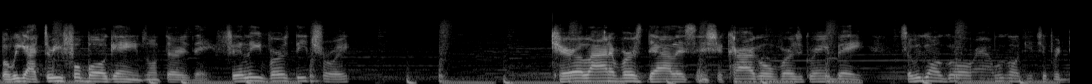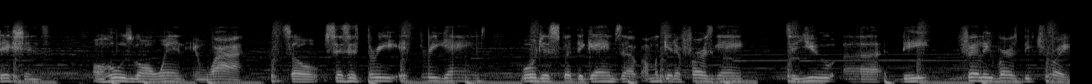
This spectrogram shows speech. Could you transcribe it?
But we got three football games on Thursday: Philly versus Detroit, Carolina versus Dallas, and Chicago versus Green Bay. So we're gonna go around. We're gonna get your predictions on who's gonna win and why. So since it's three, it's three games. We'll just split the games up. I'm gonna get a first game to you, uh, D. Philly versus Detroit.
